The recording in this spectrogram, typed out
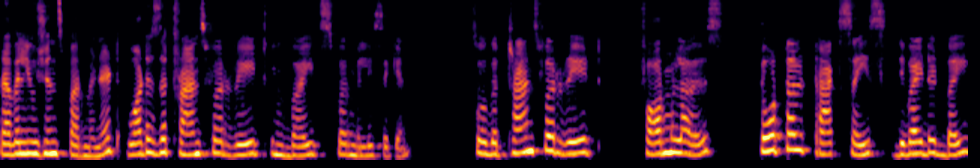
revolutions per minute. What is the transfer rate in bytes per millisecond? So the transfer rate formula is total track size divided by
